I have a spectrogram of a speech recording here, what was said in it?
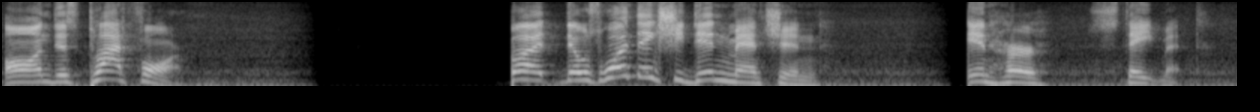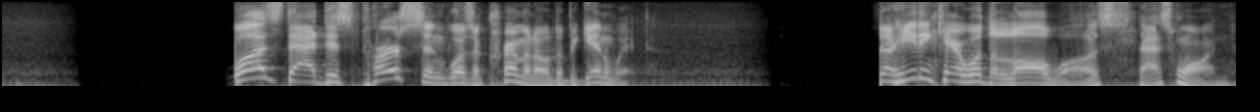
on this platform. But there was one thing she didn't mention in her statement was that this person was a criminal to begin with. So he didn't care what the law was. That's one.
